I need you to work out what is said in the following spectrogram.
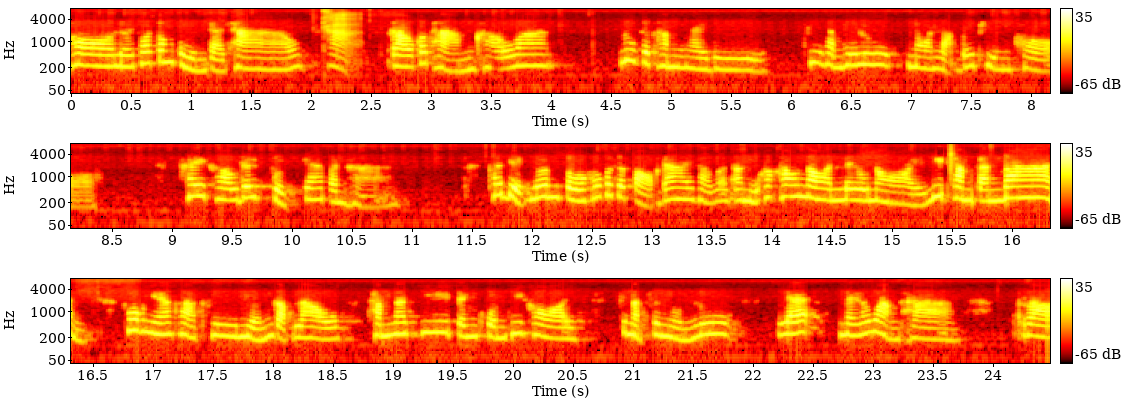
พอเลยเพราะต้องตื่นแต่เช้า ค่ะ เราก็ถามเขาว่า ลูกจะทำยังไงดี ที่ทำให้ลูกนอนหลับได้เพียงพอ ให้เขาได้ฝึกแก้ปัญหา ถ้าเด็กเริ่มโตเขาก็จะตอบได้ค่ะ ว่าอาหนูเข้าเข้านอนเร็วหน่อยรีบทำการบ้าน พวกนี้ค่ะ คือเหมือนกับเราทำหน้าที่เป็นคนที่คอยสนับสนุนลูก และในระหว่างทาง เรา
